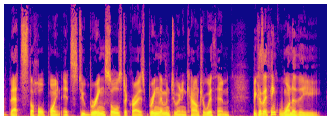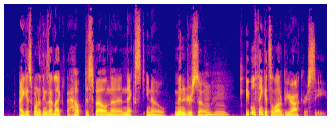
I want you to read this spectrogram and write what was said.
It- that's the whole point it's to bring souls to christ bring them into an encounter with him because i think one of the i guess one of the things i'd like to help dispel in the next you know minute or so people think it's a lot of bureaucracy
